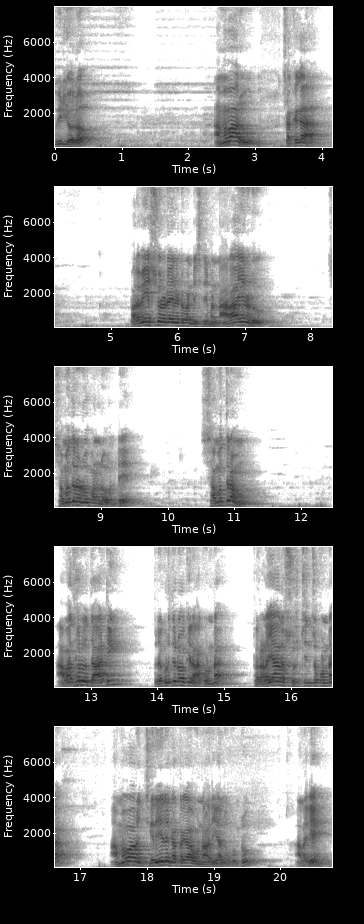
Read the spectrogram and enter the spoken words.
వీడియోలో అమ్మవారు చక్కగా పరమేశ్వరుడైనటువంటి శ్రీమన్నారాయణుడు సముద్ర రూపంలో ఉంటే సముద్రం అవధులు దాటి ప్రకృతిలోకి రాకుండా ప్రళయాలు సృష్టించకుండా అమ్మవారు చర్యలు గట్టగా ఉన్నది అనుకుంటూ అలాగే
